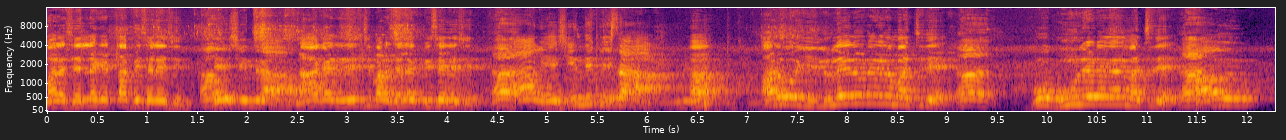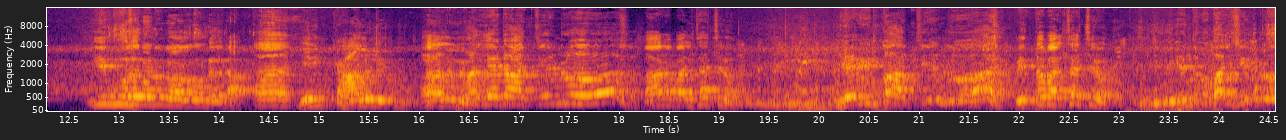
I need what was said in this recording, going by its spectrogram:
మన చెల్లెకి ఎట్లా పిసలేసింది? చేసిందిరా నాకైతే తెలిసి మన చెల్లెకి పిసలేసింది. లేచింది పిసా. ఓ ఇల్లు లేనోడైనా మంచిదే. ఓ భూమి లేడైనా మంచిదే. ఈ ముసలోడు రోగం ఉన్నదిరా. ఈ కాలు లేవు. కాళ్ళు లేవు. బాగా బలిసి వచ్చినావు ఏమిటికో వచ్చిండ్రు పిత్త బలిసి వచ్చినావు ఎందుకు బలిసిండ్రు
